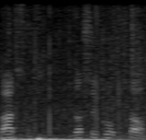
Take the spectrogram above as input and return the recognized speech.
Baczność, do szyku stop.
